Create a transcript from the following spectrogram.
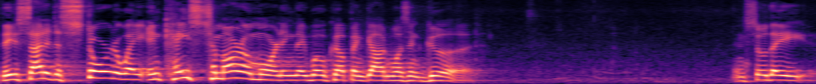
They decided to store it away in case tomorrow morning they woke up and God wasn't good. And so they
